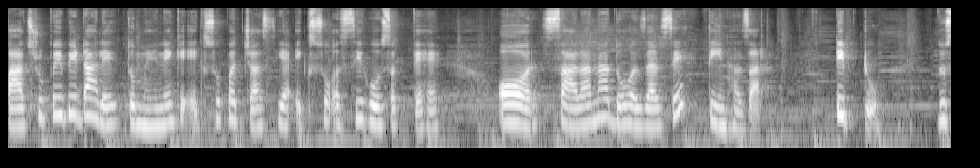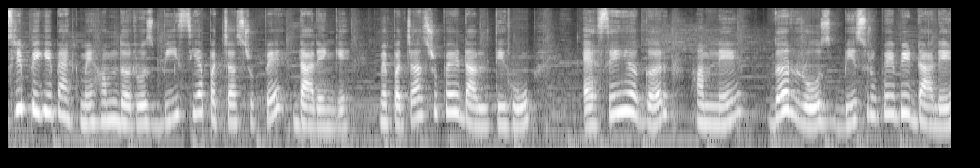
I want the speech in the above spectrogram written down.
पाँच रुपये भी डाले तो महीने के 150 या 180 हो सकते हैं। और सालाना 2000 से 3000 टिप टू दूसरी पिगी बैंक में हम दर रोज़ बीस या पचास रुपये डालेंगे। मैं पचास रुपये डालती हूँ। ऐसे ही अगर हमने दर रोज़ बीस रुपये भी डाले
